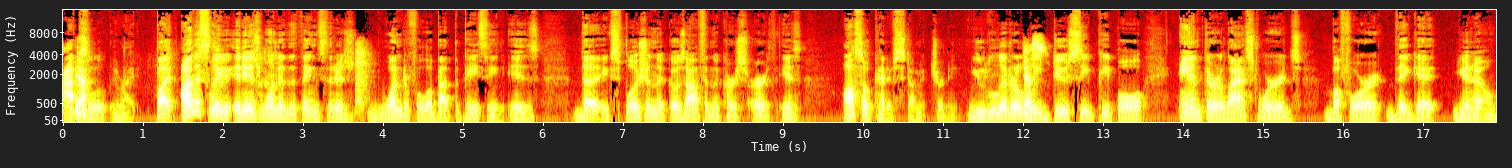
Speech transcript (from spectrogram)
absolutely right. But honestly, it is one of the things that is wonderful about the pacing is the explosion that goes off in the cursed earth is also kind of stomach churning. You literally Yes. do see people and their last words before they get, you know,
